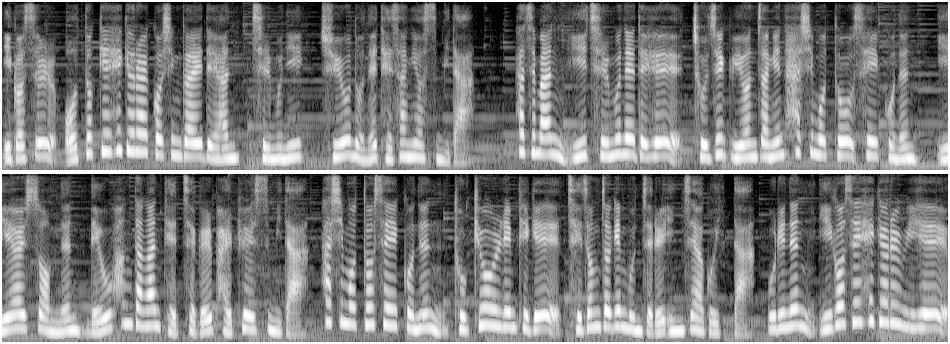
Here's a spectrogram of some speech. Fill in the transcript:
이것을 어떻게 해결할 것인가에 대한 질문이 주요 논의 대상이었습니다. 하지만 이 질문에 대해 조직위원장인 하시모토 세이코는 이해할 수 없는 매우 황당한 대책을 발표했습니다. 하시모토 세이코는 도쿄올림픽의 재정적인 문제를 인지하고 있다. 우리는 이것의 해결을 위해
